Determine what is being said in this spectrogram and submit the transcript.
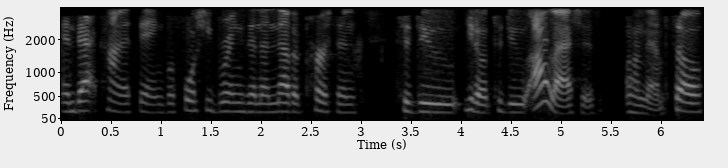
and that kind of thing before she brings in another person to do, you know, to do eyelashes on them. So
